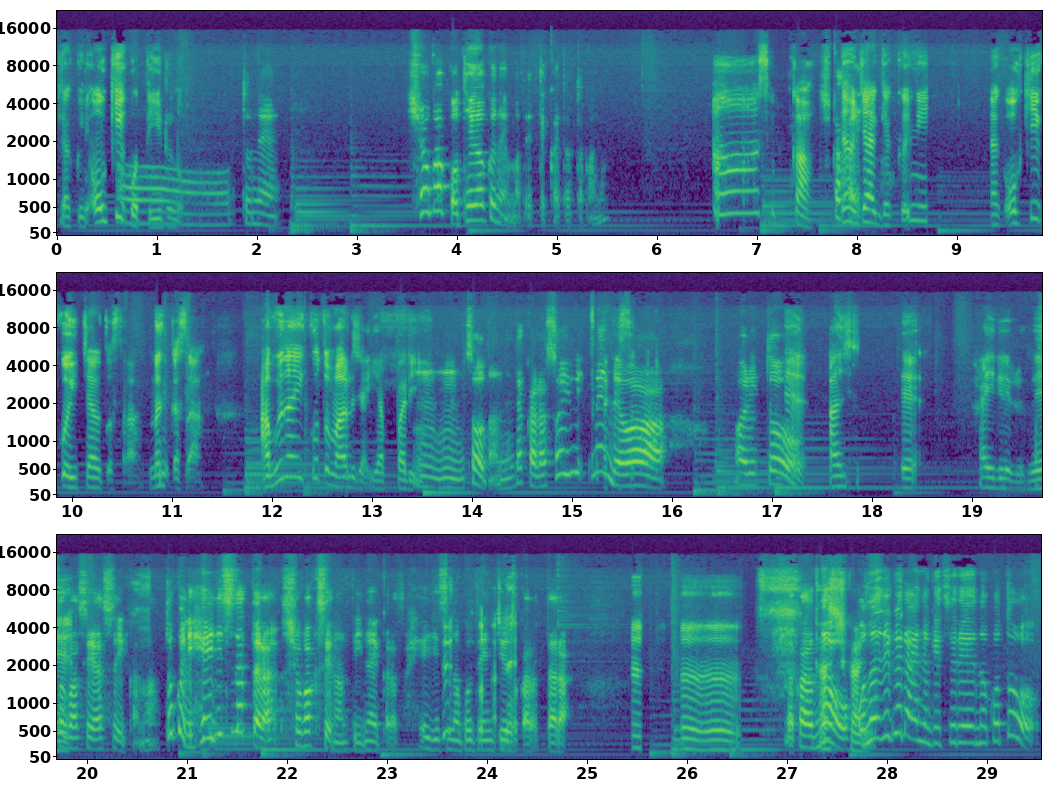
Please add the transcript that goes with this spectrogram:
逆に。大きい子っているの？のとね。小学校低学年までって書いてあったかな？あーそっか。じゃあ逆になんか大きい子いっちゃうとさなんかさ危ないこともあるじゃんやっぱり、うんうんそうだね。だからそういう面では割とね安心して入れるね。遊ばせやすいかな、特に平日だったら小学生なんていないからさ平日の午前中とかだったら。うんうんだからなお同じぐらいの月齢のこと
